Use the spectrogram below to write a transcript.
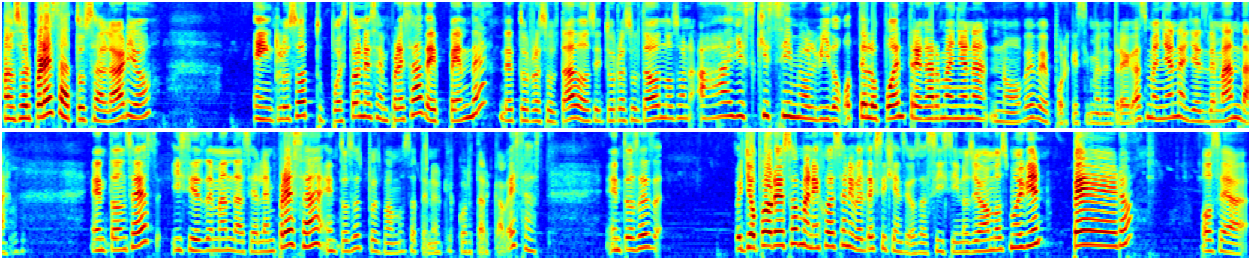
a sorpresa, tu salario e incluso tu puesto en esa empresa depende de tus resultados. Y tus resultados no son, ay, es que sí me olvido, o te lo puedo entregar mañana. No, bebé, porque si me lo entregas mañana ya es demanda. Entonces, y si es demanda hacia la empresa, entonces pues vamos a tener que cortar cabezas. Entonces, yo por eso manejo ese nivel de exigencia. O sea, sí, sí, nos llevamos muy bien, pero, o sea,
